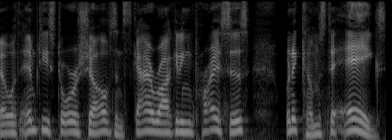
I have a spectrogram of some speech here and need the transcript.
met with empty store shelves and skyrocketing prices when it comes to eggs.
